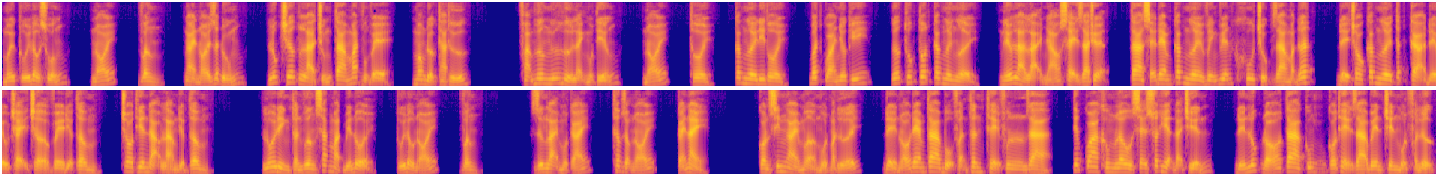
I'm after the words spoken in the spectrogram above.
mới cúi đầu xuống, nói vâng ngài nói rất đúng, lúc trước là chúng ta mắt vụ về, mong được tha thứ. Phạm hương ngữ hử lạnh một tiếng, nói, thôi, các ngươi đi thôi, bất quá nhớ kỹ, ước thúc tốt các ngươi người, nếu là lại nháo xảy ra chuyện, ta sẽ đem các ngươi vĩnh viễn khu trục ra mặt đất, để cho các ngươi tất cả đều chạy trở về địa tâm, cho thiên đạo làm địa tâm. Lôi đình thần vương sắc mặt biến đổi, túi đầu nói vâng dừng lại một cái, thấp giọng nói, cái này, còn xin ngài mở một mặt lưới, để nó đem ta bộ phận thân thể phun ra, tiếp qua không lâu sẽ xuất hiện đại chiến, đến lúc đó ta cũng có thể ra bên trên một phần lực.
